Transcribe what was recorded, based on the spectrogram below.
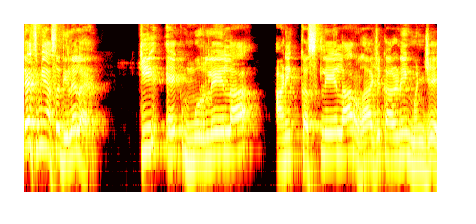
तेच मी असं दिलेलं आहे की एक मुरलेला आणि कसलेला राजकारणी म्हणजे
